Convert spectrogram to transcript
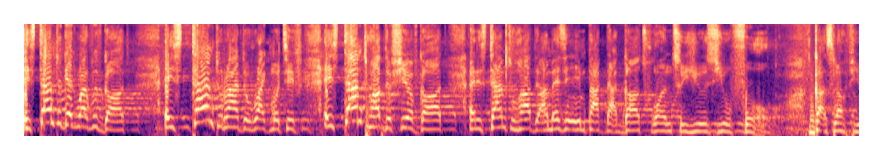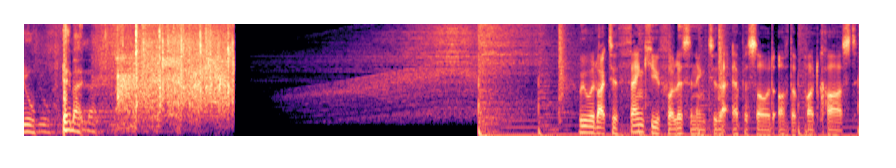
It's time to get right with God. It's time to have the right motive. It's time to have the fear of God. And it's time to have the amazing impact that God wants to use you for. God's love you. Amen. We would like to thank you for listening to that episode of the podcast.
